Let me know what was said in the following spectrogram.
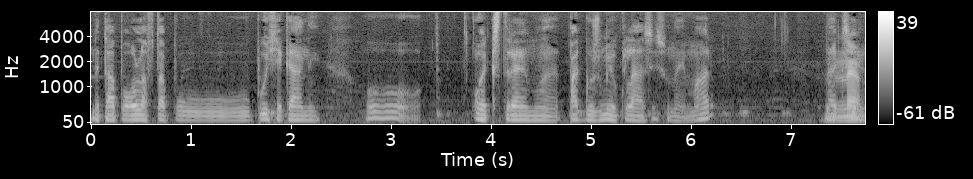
μετά από όλα αυτά που, που είχε κάνει ο, ο extreme ε, παγκοσμίου κλάσης ο Νεϊμάρ Εντάξει. Ναι.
